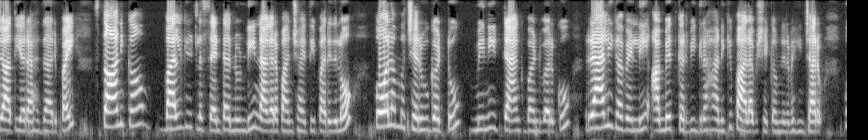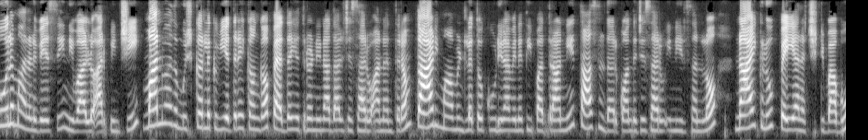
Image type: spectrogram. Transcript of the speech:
జాతీయ రహదారిపై స్థానిక బల్గేట్ల సెంటర్ నుండి నగర పంచాయతీ పరిధిలో పోలమ్మ చెరువుగట్టు మినీ ట్యాంక్ బండ్ వరకు ర్యాలీగా వెళ్ళి అంబేద్కర్ విగ్రహానికి పాలాభిషేకం నిర్వహించారు. పూలమాలలు వేసి నివాళులు అర్పించి మన్వాద ముష్కర్లకు వ్యతిరేకంగా పెద్ద ఎత్తున నినాదాలు చేశారు. అనంతరం తాడి మామిండ్లతో కూడిన వినతి పత్రాన్ని తహసీల్దార్కు అందజేశారు. ఈ నిరసనలో నాయకులు పెయ్యాల చిట్టిబాబు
